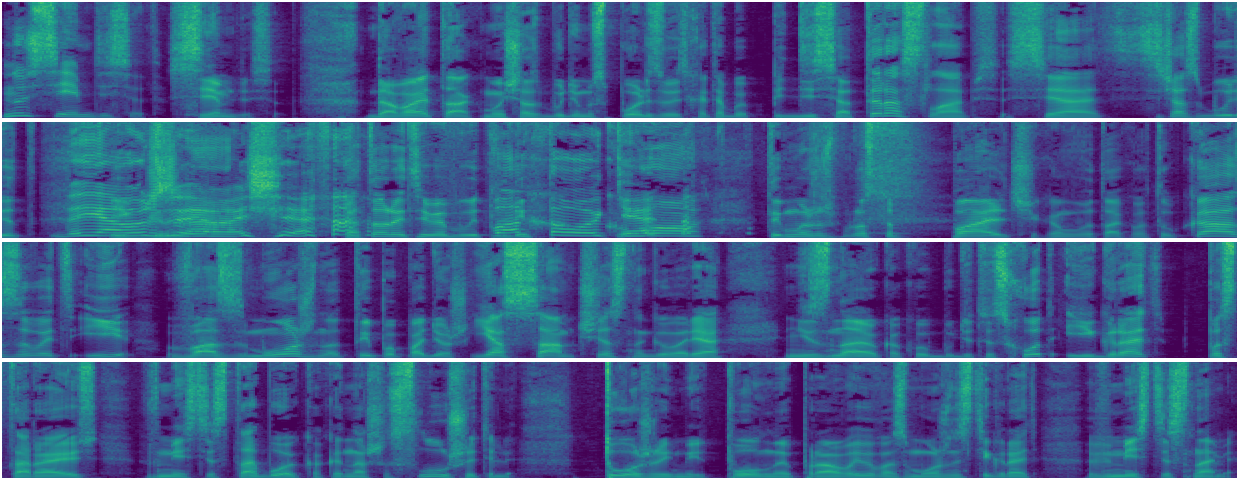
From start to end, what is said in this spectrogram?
ну, 70. 70. Давай так, мы сейчас будем использовать хотя бы 50. Ты расслабься, сядь. Сейчас будет Да я игра, уже вообще. в которой тебе будет Потоке. легко. Ты можешь просто пальчиком вот так вот указывать, и, возможно, ты попадешь. Я сам, честно говоря, не знаю, какой будет исход, и играть постараюсь вместе с тобой, как и наши слушатели, тоже имеют полное право и возможность играть вместе с нами.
